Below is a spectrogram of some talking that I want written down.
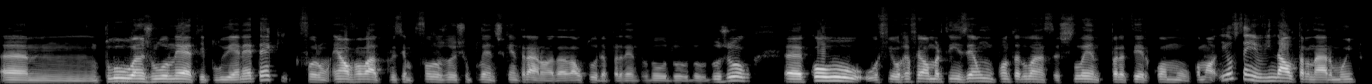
um, pelo Ângelo Neto e pelo Ianetec, que foram em Alvalade, por exemplo, foram os dois suplentes que entraram a dada altura para dentro do, do, do, do jogo. Uh, com o, o, Rafael Martins é um ponta de lança excelente para ter como, como... Eles têm vindo a alternar muito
